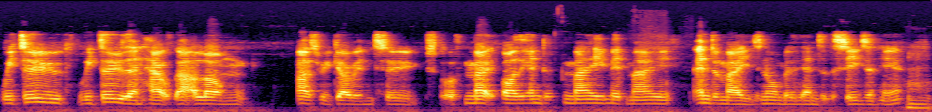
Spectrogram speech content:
we do we do then help that along as we go into sort of May, by the end of May, mid May, end of May is normally the end of the season here. Mm.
